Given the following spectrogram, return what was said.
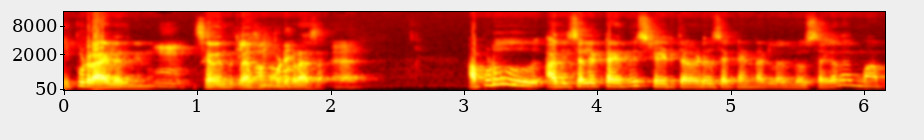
ఇప్పుడు రాయలేదు నేను. సెవెంత్ క్లాస్ ఉన్నప్పుడు రాసా. అప్పుడు అది సెలెక్ట్ అయింది. స్టేట్ థర్డ్ సెకండ్ అట్లా వస్తాయి కదా. మా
